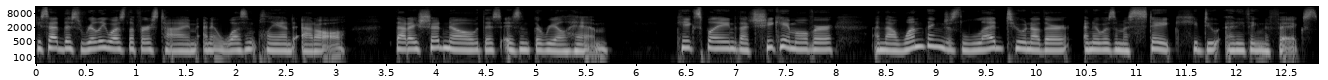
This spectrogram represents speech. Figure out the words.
He said this really was the first time and it wasn't planned at all, that I should know this isn't the real him. He explained that she came over and that one thing just led to another and it was a mistake he'd do anything to fix.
